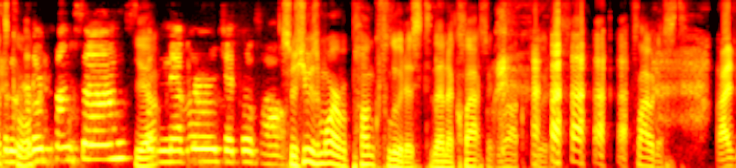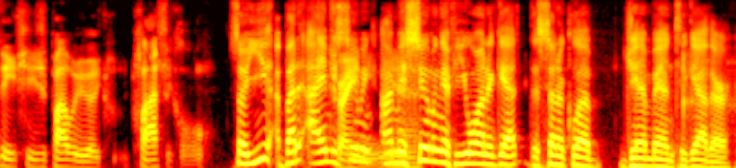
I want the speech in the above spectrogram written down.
that's some cool. other punk songs, Yeah. but never Jethro Tull. So she was more of a punk flutist than a classic rock flutist. Flautist. I think she's probably a classical. So you, but I'm Training, assuming, I'm yeah. assuming if you want to get the Center Club jam band together,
